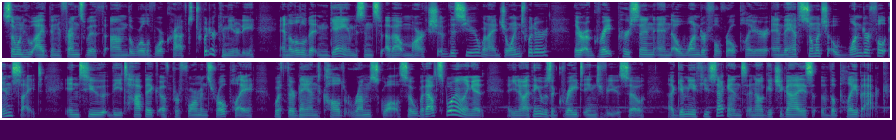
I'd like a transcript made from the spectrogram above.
someone who I've been friends with on the World of Warcraft Twitter community and a little bit in game since about March of this year when I joined Twitter. They're a great person and a wonderful role player, and they have so much wonderful insight into the topic of performance roleplay with their band called Rumsquall. So without spoiling it, you know, I think it was a great interview. So uh, give me a few seconds and I'll get you guys the playback.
